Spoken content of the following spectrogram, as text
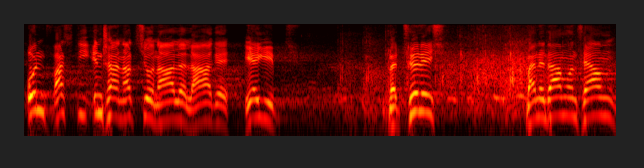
und was die internationale Lage hergibt. Natürlich, meine Damen und Herren,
